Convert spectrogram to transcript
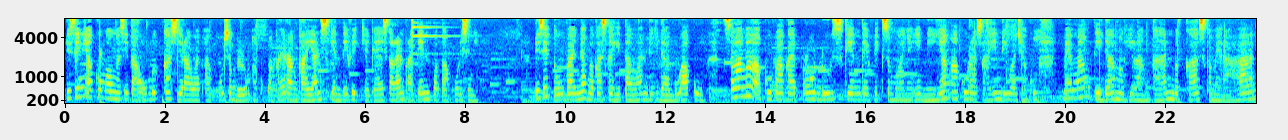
Di sini aku mau ngasih tahu bekas jerawat aku sebelum aku pakai rangkaian Skintific ya guys. Kalian perhatiin foto aku di sini. Di situ banyak bekas kehitaman di dagu aku. Selama aku pakai produk Skintific semuanya ini, yang aku rasain di wajahku memang tidak menghilangkan bekas kemerahan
